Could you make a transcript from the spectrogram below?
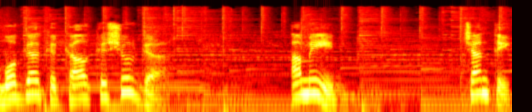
Moga kekal ke syurga. Amin. Cantik.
